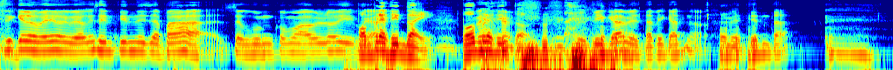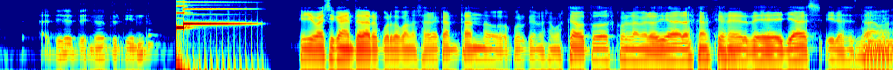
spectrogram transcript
Sí que lo veo y veo que se enciende y se apaga según cómo hablo y... Pon precinto ahí. Pon precinto. Me pica, me está picando. Me tienta. ¿A ti no te, no te tienta? Que yo básicamente la recuerdo cuando sale cantando, porque nos hemos quedado todos con la melodía de las canciones de jazz y las estábamos...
